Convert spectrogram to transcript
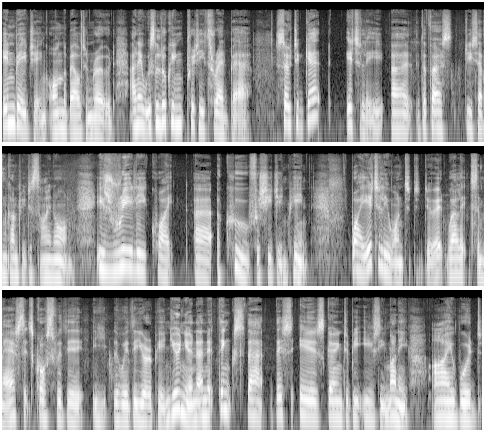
in Beijing on the Belt and Road, and it was looking pretty threadbare. So to get Italy, uh, the first G7 country to sign on, is really quite uh, a coup for Xi Jinping. Why Italy wanted to do it? Well, it's a mess. It's crossed with the with the European Union, and it thinks that this is going to be easy money. I would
